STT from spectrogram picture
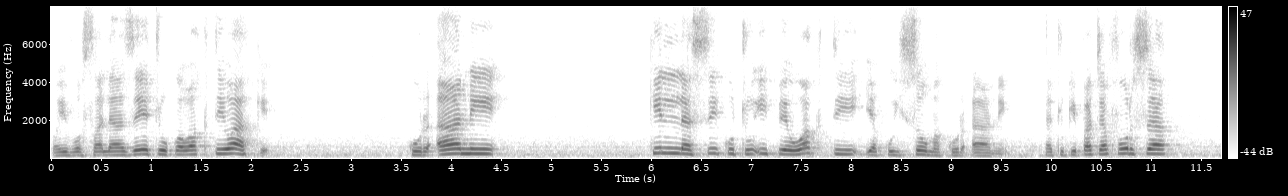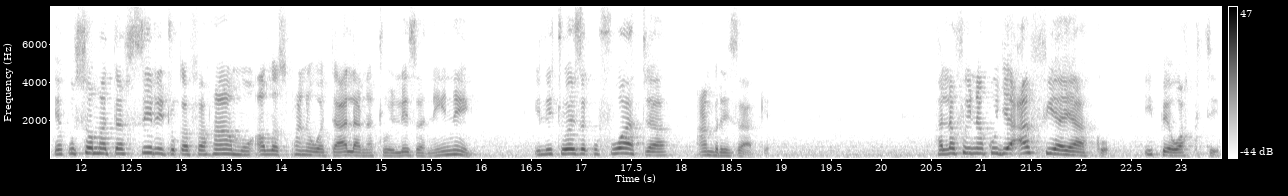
Kwa hivyo sala zetu kwa wakati wake, Qur'ani kila siku tuipe wakati ya kuisoma Qur'ani, na tukipata fursa ya kusoma tafsiri tukafahamu Allah subhanahu wa ta'ala anatueleza nini, ili tuweze kufuata amri zake. Halafu inakuja afya yako, ipe wakati,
